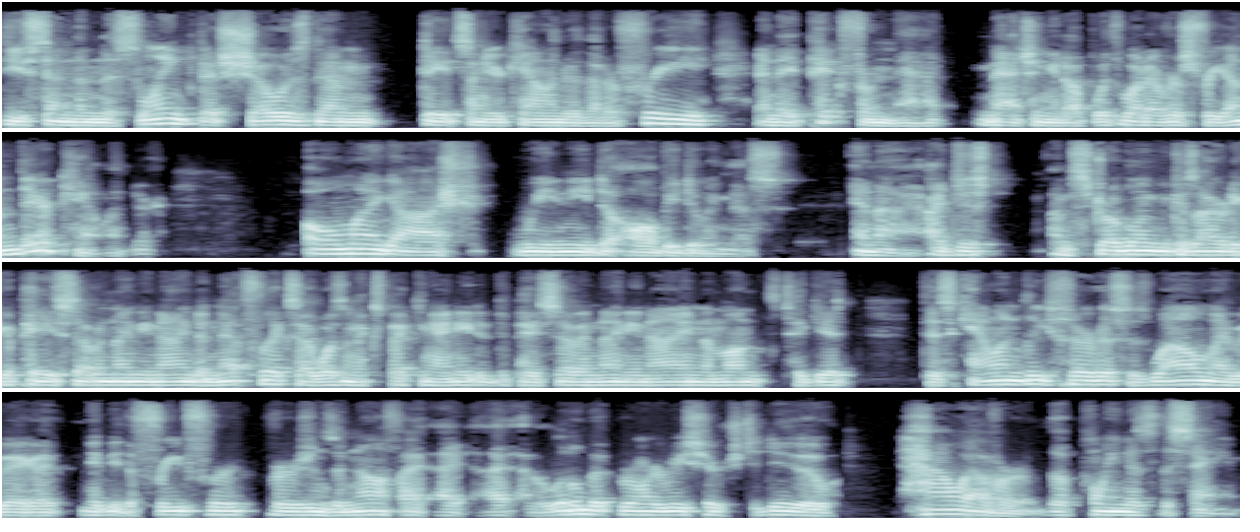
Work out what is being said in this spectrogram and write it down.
you send them this link that shows them dates on your calendar that are free, and they pick from that, matching it up with whatever's free on their calendar. Oh my gosh, we need to all be doing this. And I, I just I'm struggling because I already pay seven ninety nine to Netflix. I wasn't expecting I needed to pay seven ninety nine a month to get this Calendly service as well. Maybe maybe the free version's enough. I, I, I have a little bit more research to do. However, the point is the same.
